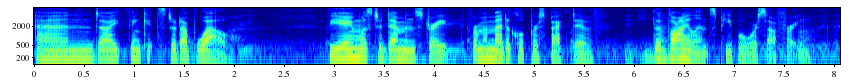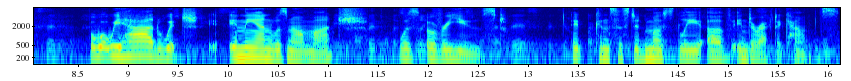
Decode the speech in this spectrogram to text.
and I think it stood up well. The aim was to demonstrate, from a medical perspective, the violence people were suffering. But what we had, which in the end was not much, was overused. It consisted mostly of indirect accounts.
